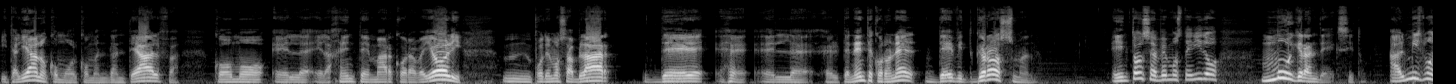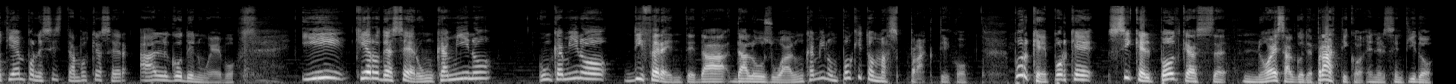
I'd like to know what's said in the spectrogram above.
italiano como el comandante Alfa, como el, agente Marco Ravaioli. Mm, podemos hablar de, el, teniente coronel David Grossman. Entonces hemos tenido muy grande éxito. Al mismo tiempo necesitamos que hacer algo de nuevo. Y quiero hacer un camino, un camino diferente da, da, lo usual, un camino un poquito más práctico. ¿Por qué? Porque sí que el podcast no es algo de práctico, en el sentido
